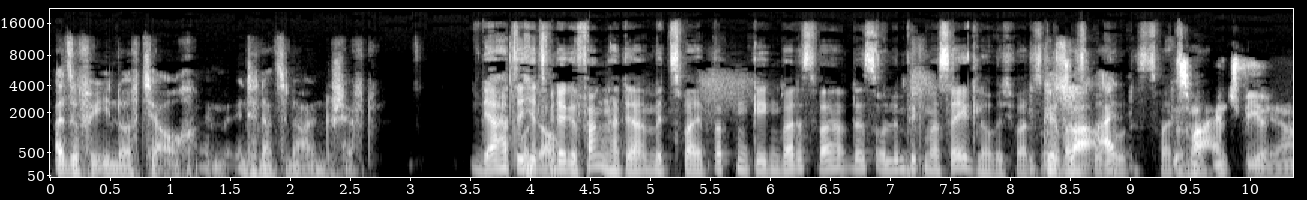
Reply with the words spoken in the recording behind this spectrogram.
Also für ihn läuft's ja auch im internationalen Geschäft. Der hat sich Und jetzt auch- wieder gefangen, hat er mit zwei Böcken gegen, war das war das Olympique Marseille, glaube ich, war das. Das war das, ein- das zweite Das war ein Spiel, ja.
